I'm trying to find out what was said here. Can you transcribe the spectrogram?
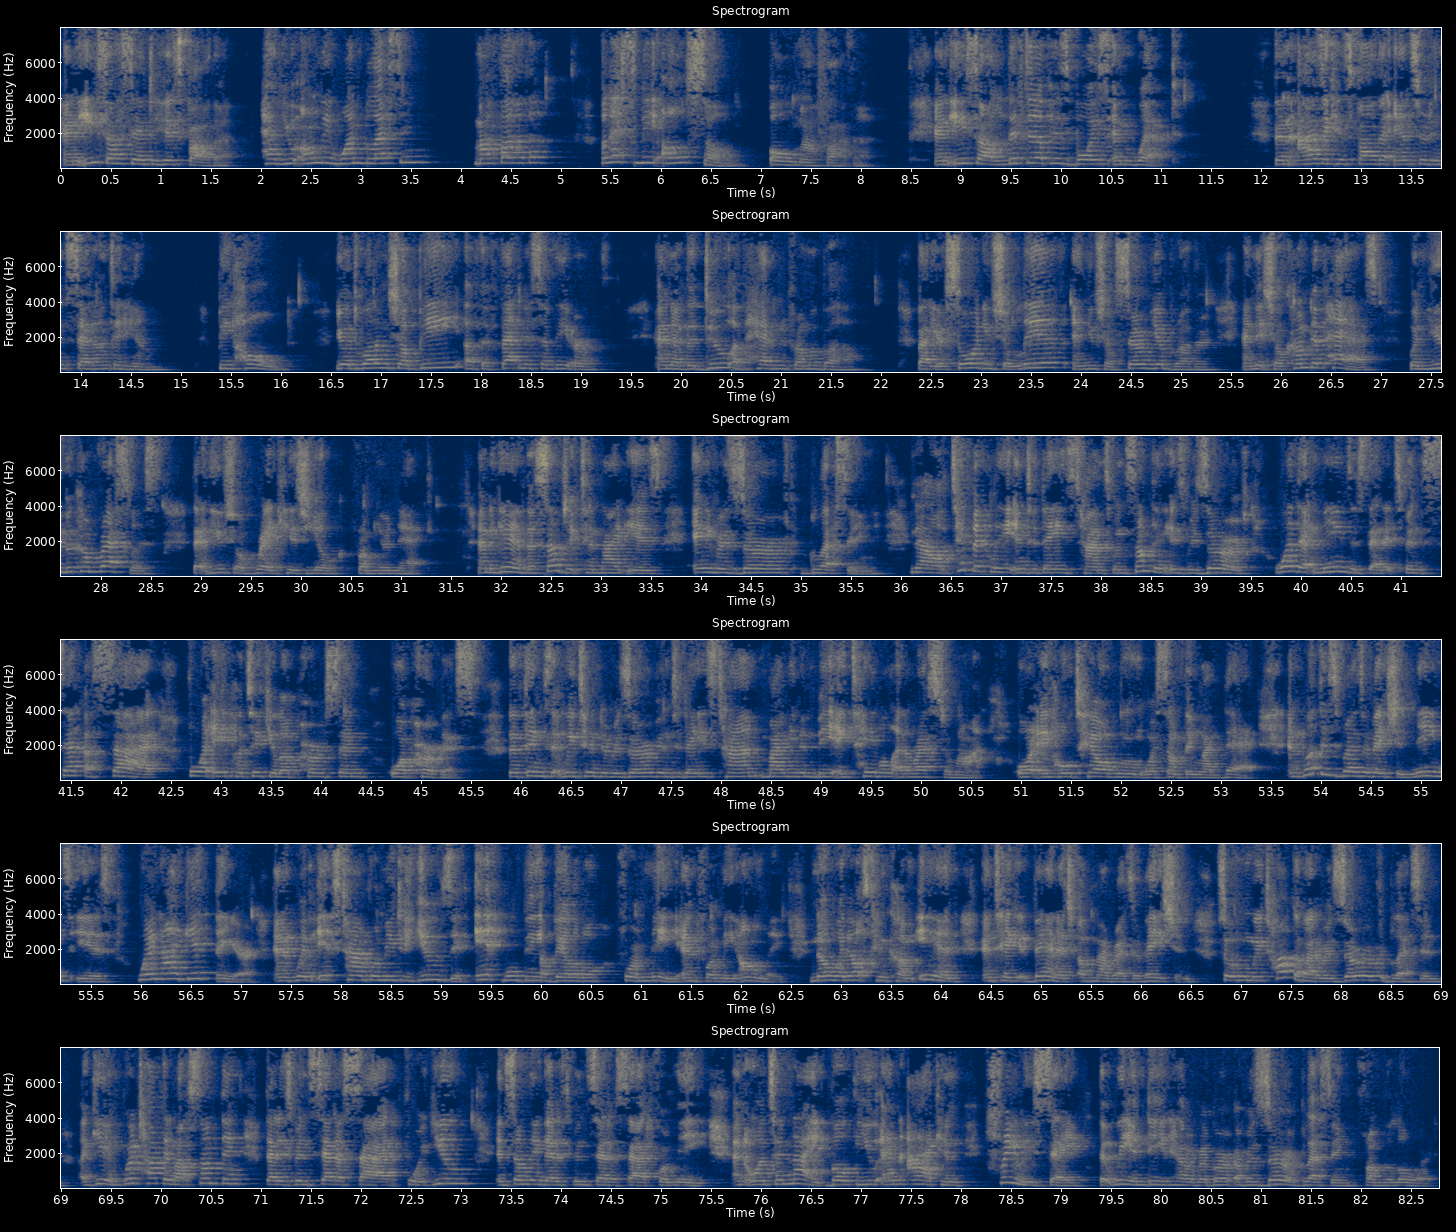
And Esau said to his father, Have you only one blessing, my father? Bless me also, O my father. And Esau lifted up his voice and wept. Then Isaac his father answered and said unto him, Behold, your dwelling shall be of the fatness of the earth and of the dew of heaven from above. By your sword you shall live and you shall serve your brother. And it shall come to pass when you become restless that you shall break his yoke from your neck. And again, the subject tonight is a reserved blessing. Now, typically in today's times, when something is reserved, what that means is that it's been set aside for a particular person or purpose. The things that we tend to reserve in today's time might even be a table at a restaurant or a hotel room or something like that. And what this reservation means is when I get there and when it's time for me to use it, it will be available for me and for me only. No one else can come in and take advantage of my reservation. So when we talk about a reserved blessing, again, we're talking about something that has been set aside for you and something that has been set aside for me. And on tonight, both you and I can freely say that we indeed have a, reserved blessing from the Lord.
